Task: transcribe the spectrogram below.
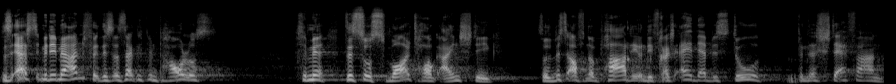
Das Erste, mit dem er anfängt, ist, er sagt, ich bin Paulus. Das ist so Smalltalk-Einstieg. So, du bist auf einer Party und die fragst, ey, wer bist du? Ich bin der Stefan.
